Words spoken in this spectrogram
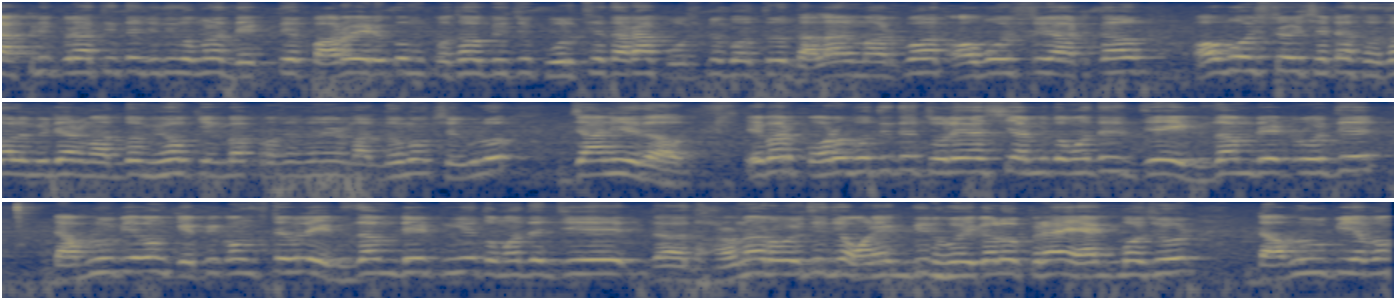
চাকরি প্রার্থীতে যদি তোমরা দেখতে পারো এরকম কোথাও কিছু করছে তারা প্রশ্নপত্র, দালাল মারফত, অবশ্যই আটকাও, অবশ্যই সেটা সোশ্যাল মিডিয়ার মাধ্যমে হোক কিংবা প্রশাসনের মাধ্যমে হোক সেগুলো জানিয়ে দাও। এবার পরবর্তীতে চলে আসি আমি তোমাদের যে এক্সাম ডেট রয়েছে ডাব্লিউপি এবং কেপি কনস্টেবল এক্সাম ডেট নিয়ে তোমাদের যে ধারণা রয়েছে যে অনেক দিন হয়ে গেল, প্রায় এক বছর ডাব্লিউপি এবং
